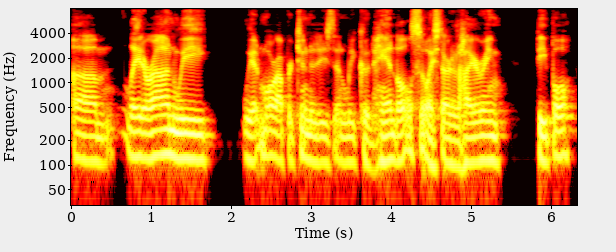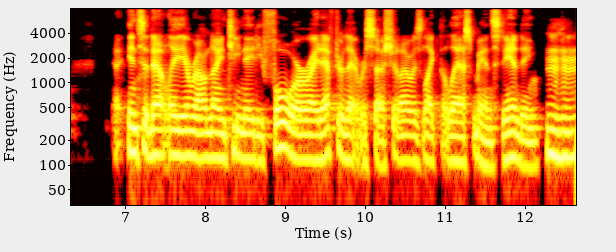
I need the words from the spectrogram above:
um, later on we we had more opportunities than we could handle so i started hiring people. Uh, incidentally around 1984 right after that recession i was like the last man standing. Mm-hmm.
